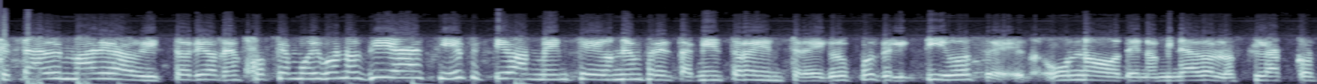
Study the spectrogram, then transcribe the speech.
¿Qué tal, Mario Auditorio de Enfoque? Muy buenos días. Sí, efectivamente, un enfrentamiento entre grupos delictivos, eh, uno denominado Los Flacos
